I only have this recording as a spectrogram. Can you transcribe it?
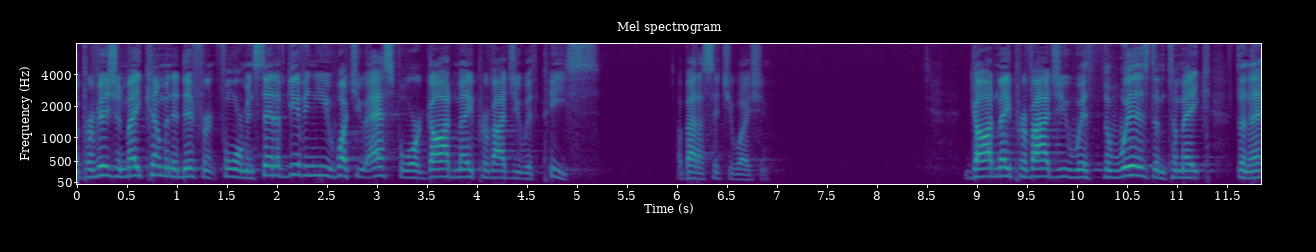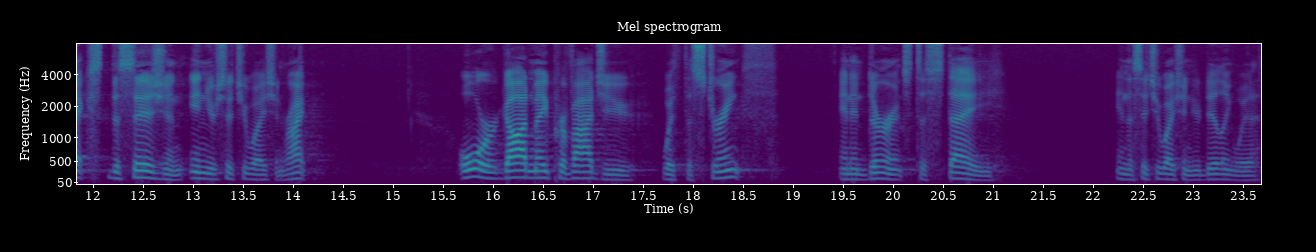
The provision may come in a different form. Instead of giving you what you ask for, God may provide you with peace about a situation. God may provide you with the wisdom to make the next decision in your situation, right? Or God may provide you with the strength and endurance to stay in the situation you're dealing with.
